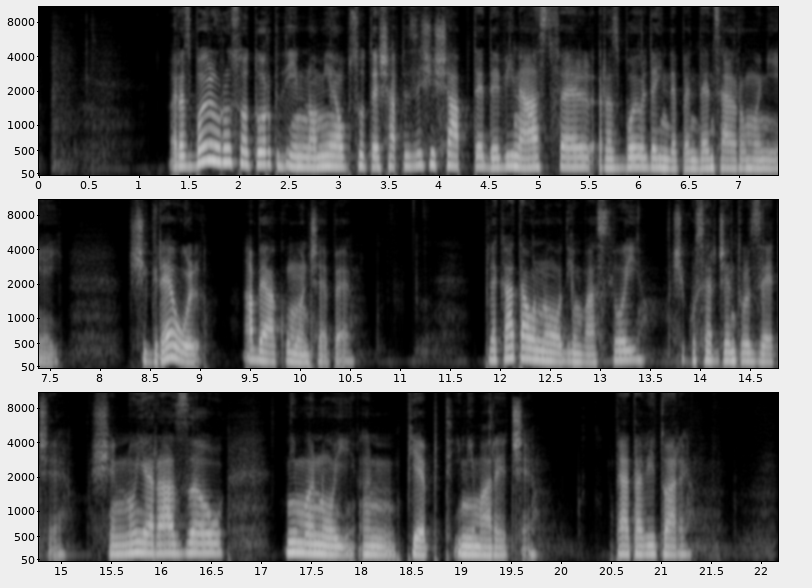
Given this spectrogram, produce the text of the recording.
Războiul ruso-turc din 1877 devine astfel războiul de independență al României. Și greul abia acum începe. Plecat au nouă din Vaslui și cu sergentul 10 și nu era zău nimănui în piept inima rece. Pe data viitoare!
